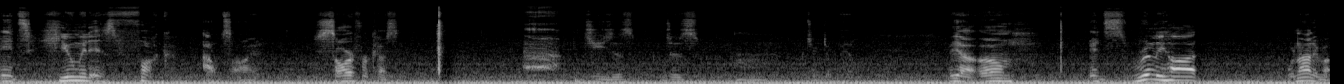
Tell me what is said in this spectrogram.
It's humid as fuck outside. Sorry for cussing. Ah, Jesus, just mm, check the wheel. But yeah, um, it's really hot. Well, not even.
